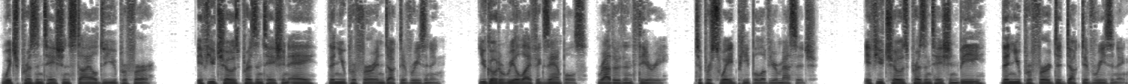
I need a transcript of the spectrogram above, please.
which presentation style do you prefer? If you chose presentation A, then you prefer inductive reasoning. You go to real life examples, rather than theory, to persuade people of your message. If you chose presentation B, then you prefer deductive reasoning.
